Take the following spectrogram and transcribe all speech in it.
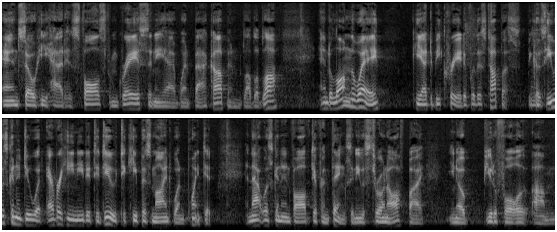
And so he had his falls from grace and he had, went back up and blah, blah, blah. And along the way, he had to be creative with his tapas because he was going to do whatever he needed to do to keep his mind one pointed. And that was going to involve different things. And he was thrown off by, you know, beautiful um,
